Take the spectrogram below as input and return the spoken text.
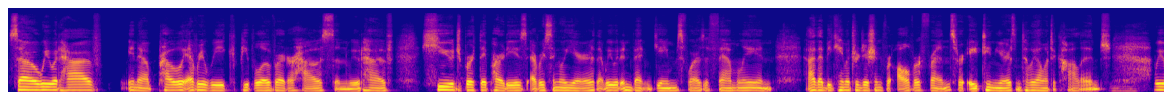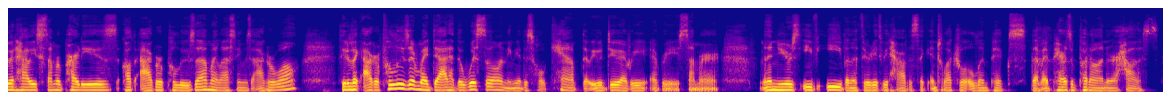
So we would have, you know, probably every week people over at our house and we would have huge birthday parties every single year that we would invent games for as a family. And uh, that became a tradition for all of our friends for 18 years until we all went to college. We would have these summer parties called Agrapalooza. My last name is Agrawal. So it was like Agrapalooza. My dad had the whistle and we had this whole camp that we would do every, every summer. And then New Year's Eve Eve on the 30th, we'd have this like intellectual Olympics that my parents would put on in our house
